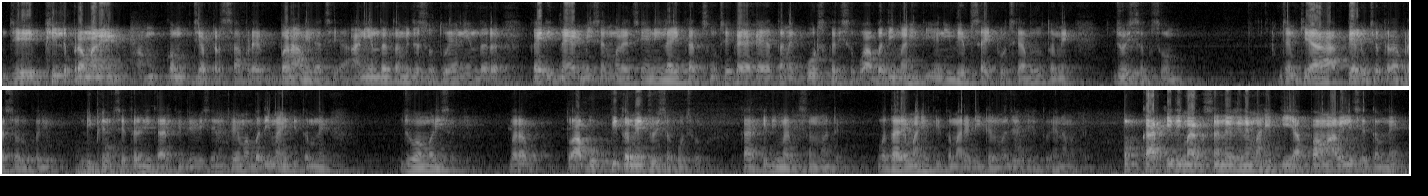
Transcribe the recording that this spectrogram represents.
જે ફિલ્ડ પ્રમાણે અમુક અમુક ચેપ્ટર્સ આપણે ભણાવેલા છે. આની અંદર તમે જશો તો એની અંદર કઈ રીતના એડમિશન મળે છે, એની લાયકાત શું છે, કયા કયા તમે કોર્સ કરી શકો, આ બધી માહિતી એની વેબસાઇટો છે, આ બધું તમે જોઈ શકશો. જેમ કે આ પહેલું ચેપ્ટર આપણે શરૂ કર્યું ડિફેન્સ ક્ષેત્રની કારકિર્દી વિશે, તો એમાં બધી માહિતી તમને જોવા મળી શકે. બરાબર? તો આ બુક બી તમે જોઈ શકો છો, કારકિર્દી માર્ગદર્શન માટે. વધારે માહિતી તમારે ડિટેલમાં જોઈતી હોય તો એના માટે. કારકિર્દી માર્ગદર્શનને લઈને માહિતી આપવામાં આવેલી છે તમને.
